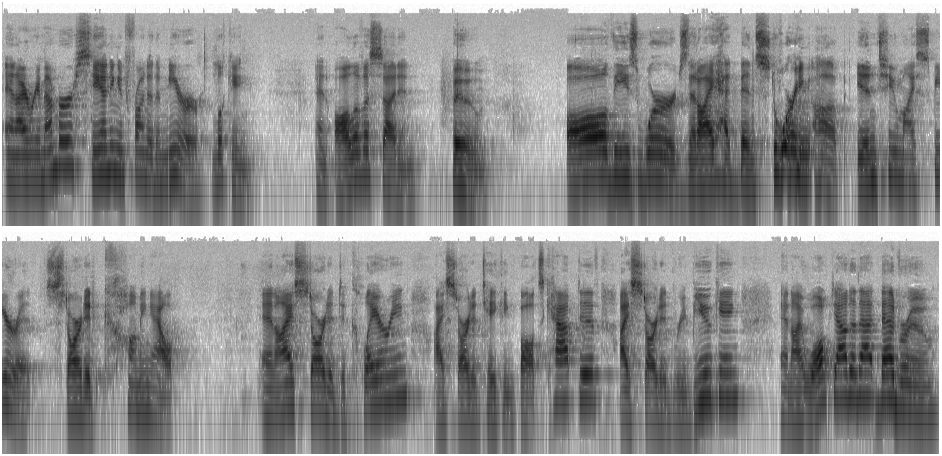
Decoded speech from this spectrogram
and I remember standing in front of the mirror looking, and all of a sudden, boom, all these words that I had been storing up into my spirit started coming out. And I started declaring, I started taking thoughts captive, I started rebuking, and I walked out of that bedroom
